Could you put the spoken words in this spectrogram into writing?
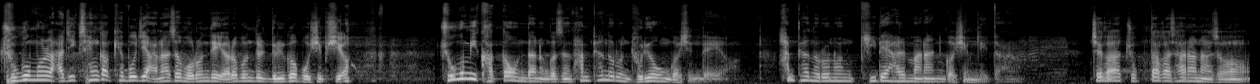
죽음을 아직 생각해 보지 않아서 모르는데 여러분들 늙어 보십시오. 죽음이 가까운다는 것은 한편으로는 두려운 것인데요. 한편으로는 기대할 만한 것입니다. 제가 죽다가 살아나서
